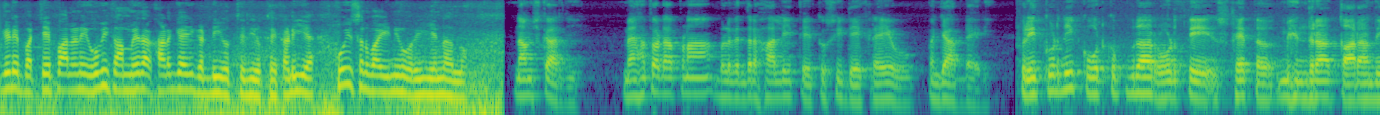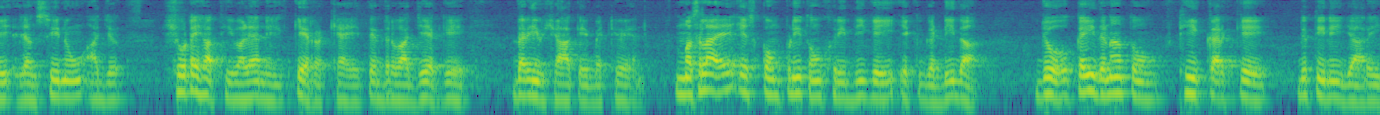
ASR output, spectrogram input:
ਜਿਹੜੇ ਬੱਚੇ ਪਾਲਣੇ ਉਹ ਵੀ ਕੰਮ ਇਹਦਾ ਖੜ ਗਿਆ ਜੀ। ਗੱਡੀ ਉੱਥੇ ਦੀ ਉੱਥੇ ਖੜੀ ਹੈ। ਕੋਈ ਸੁਣਵਾਈ ਨਹੀਂ ਹੋ ਰਹੀ ਇਹਨਾਂ ਵੱਲੋਂ ਨਮਸਕਾਰ ਜੀ। ਮੈਂ ਹਾਂ ਤੁਹਾਡਾ ਆਪਣਾ ਬਲਵਿੰਦਰ ਹਾਲੀ ਤੇ ਤੁਸੀਂ ਦੇਖ ਰਹੇ ਹੋ ਪੰਜਾਬ ਡਾਇਰੀ। ਫਰੀਦਕੋਟ ਦੀ ਕੋਟਕਪੂਰਾ ਰੋਡ ਤੇ ਸਥਿਤ ਮਹਿੰਦਰਾ ਕਾਰਾਂ ਦੀ ਏਜੰਸੀ ਨੂੰ ਅੱਜ ਛੋਟੇ ਹਾਥੀ ਵਾਲਿਆਂ ਨੇ ਘੇਰ ਰੱਖਿਆ ਹੈ ਤੇ ਦਰਵਾਜ਼ੇ ਅੱਗੇ ਦਰੀ ਵਿਛਾ ਕੇ ਬੈਠੇ ਹੋਏ ਹਨ। ਮਸਲਾ ਹੈ ਇਸ ਕੰਪਨੀ ਤੋਂ ਖਰੀਦੀ ਗਈ ਇੱਕ ਗੱਡੀ ਦਾ, ਜੋ ਕਈ ਦਿਨਾਂ ਤੋਂ ਠੀਕ ਕਰਕੇ ਦਿੱਤੀ ਨਹੀਂ ਜਾ ਰਹੀ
